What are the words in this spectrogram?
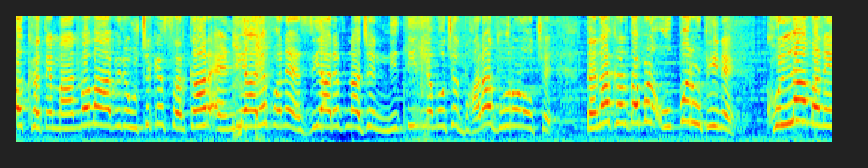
વખતે માનવામાં આવી રહ્યું છે કે સરકાર એનડીઆરએફ અને એસડીઆરએફ ના જે નીતિ નિયમો છે ધારા ધોરણો છે તેના કરતા પણ ઉપર ઉઠીને ખુલ્લા મને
